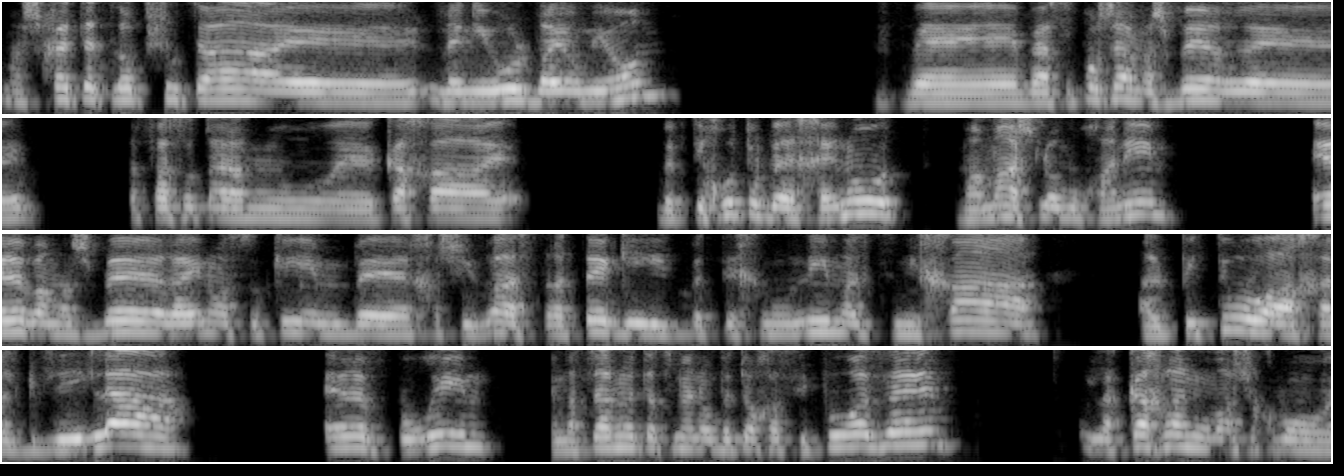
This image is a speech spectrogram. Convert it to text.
משחטת לא פשוטה אה, לניהול ביום-יום, והסיפור של המשבר אה, תפס אותנו אה, ככה בפתיחות ובכנות, ממש לא מוכנים. ערב המשבר היינו עסוקים בחשיבה אסטרטגית, בתכנונים על צמיחה, על פיתוח, על גדילה. ערב פורים, מצאנו את עצמנו בתוך הסיפור הזה, לקח לנו משהו כמו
